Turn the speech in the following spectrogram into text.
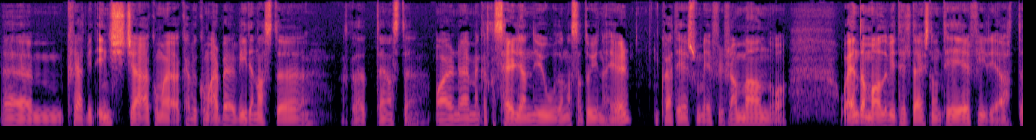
um, hva vi innskjer, hva vi kommer å vid den neste, hva skal det, det neste årene, men hva skal særlig nå, den neste togene her, hva det er som er for framman og, og enda maler vi til det er sånn, er for at,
